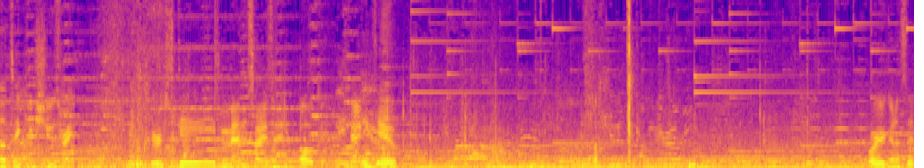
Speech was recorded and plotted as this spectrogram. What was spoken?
I'll take your shoes right. Your skate. Men's sizing. Okay. Thank you. Where are you gonna sit?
